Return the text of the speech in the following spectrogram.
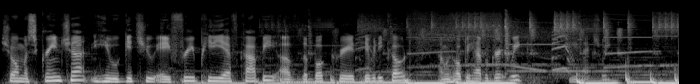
show him a screenshot, and he will get you a free PDF copy of the book Creativity Code. And we hope you have a great week. See you next week.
